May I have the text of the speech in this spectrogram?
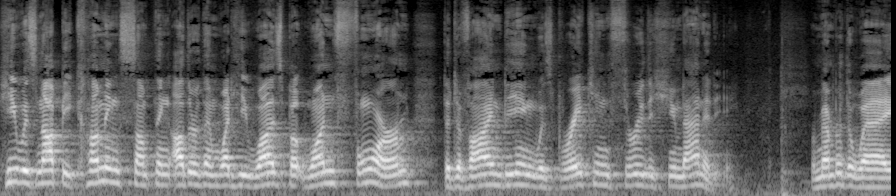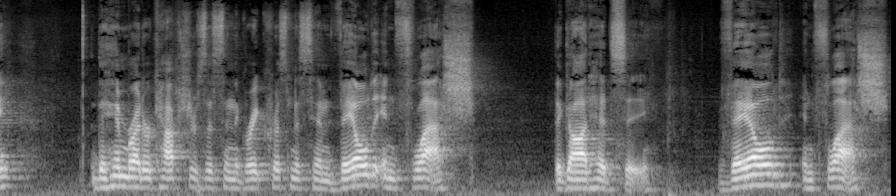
He was not becoming something other than what he was, but one form, the divine being, was breaking through the humanity. Remember the way the hymn writer captures this in the great Christmas hymn Veiled in flesh, the Godhead see. Veiled in flesh,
